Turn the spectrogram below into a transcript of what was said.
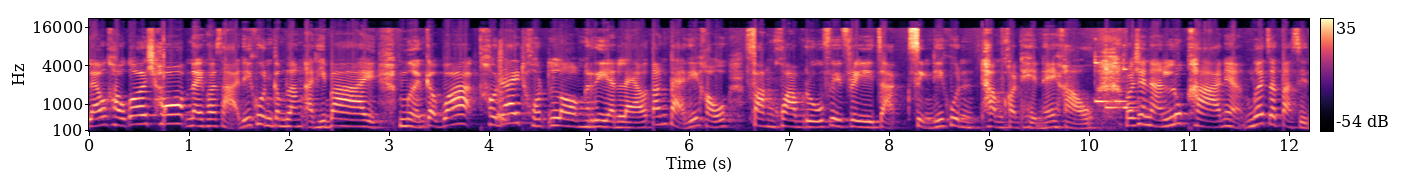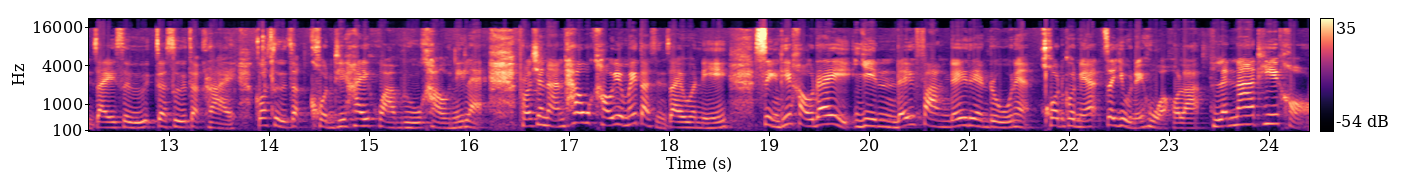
แล้วเขาก็ชอบในภาษาที่คุณกำลังอธิบาย เหมือนกับว่าเขาได้ทดลองเรียนแล้ว ตั้งแต่ที่เขาฟังความรู้ฟรีๆจากสิ่งที่คุณทำคอนเทนต์ให้เขา เพราะฉะนั้นลูกค้าเนี่ยเมื่อจะตัดสินใจซื้อจะซื้อจากใคร ก็ซื้อจากคนที่ให้ความรู้เขานี่แหละ เพราะฉะนั้นถ้าเขายังไม่ตัดสินใจวันนี้ สิ่งที่เขาได้ยินได้ฟังได้เรียนรู้เนี่ย คนคนนี้จะอยู่ในหัวเขาละ และหน้าที่ของ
